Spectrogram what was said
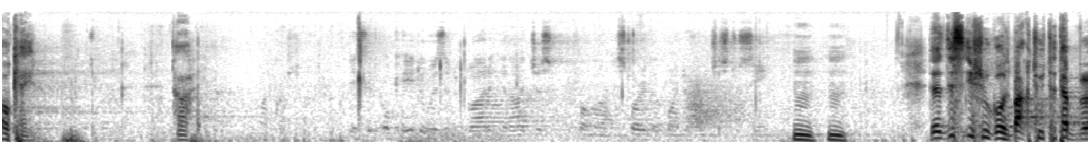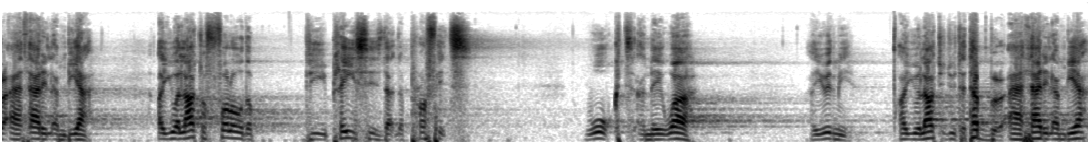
Okay. Huh? Is it okay to visit Ghar Hira just from a historical point of view, just to see? Mm-hmm. There's- This issue goes back to tatabbu' uh, athar al-anbiya. Are you allowed to follow the, the places that the prophets walked and they were? Are you with me? Are you allowed to do tatabbu' uh, athar al-anbiya?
